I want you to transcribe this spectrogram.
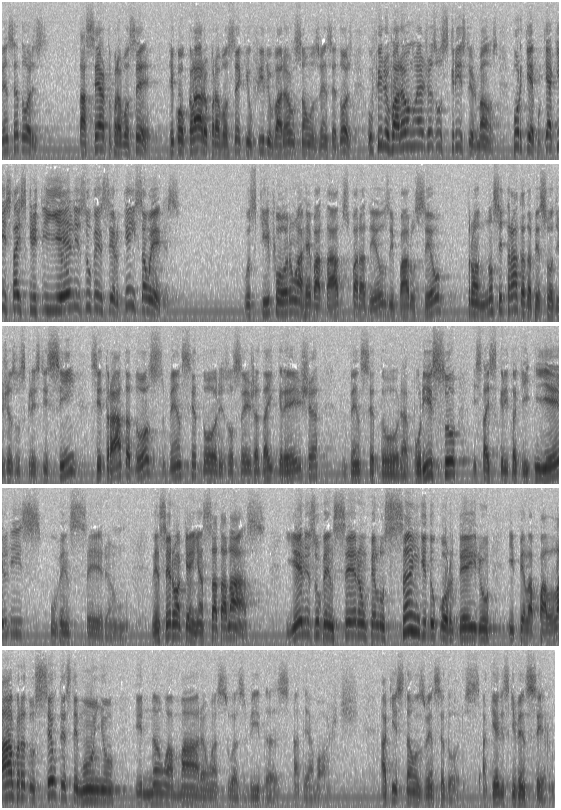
vencedores. Está certo para você? Ficou claro para você que o filho varão são os vencedores? O filho varão não é Jesus Cristo, irmãos. Por quê? Porque aqui está escrito: e eles o venceram. Quem são eles? os que foram arrebatados para Deus e para o seu trono. Não se trata da pessoa de Jesus Cristo, e sim se trata dos vencedores, ou seja, da igreja vencedora. Por isso está escrito aqui: e eles o venceram. Venceram a quem? A Satanás. E eles o venceram pelo sangue do Cordeiro e pela palavra do seu testemunho, e não amaram as suas vidas até a morte. Aqui estão os vencedores, aqueles que venceram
